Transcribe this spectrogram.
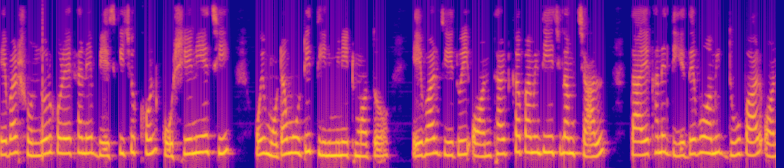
এবার সুন্দর করে এখানে বেশ কিছুক্ষণ কষিয়ে নিয়েছি ওই মোটামুটি তিন মিনিট মতো। এবার যেহেতু এই ওয়ান থার্ড কাপ আমি দিয়েছিলাম চাল তা এখানে দিয়ে দেব আমি দুবার ওয়ান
